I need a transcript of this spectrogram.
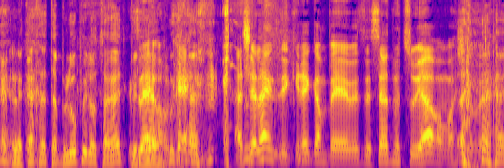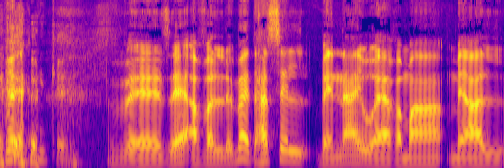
לקחת את הבלו פיל או את הרד פיל זהו, היום. כן. השאלה אם זה יקרה גם באיזה סרט מצויר או משהו. כן. וזה, אבל באמת, האסל בעיניי הוא היה רמה מעל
